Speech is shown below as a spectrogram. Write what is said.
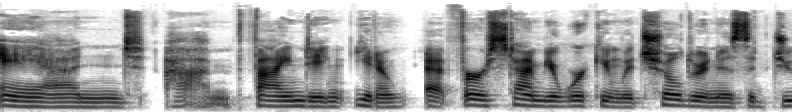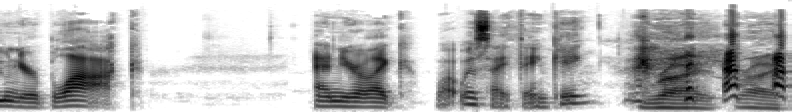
and um, finding, you know, at first time you're working with children as a junior block, and you're like, what was I thinking? Right, right.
